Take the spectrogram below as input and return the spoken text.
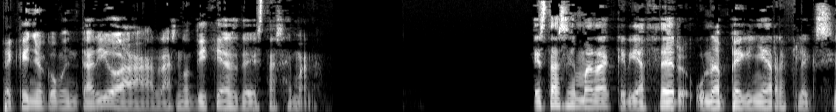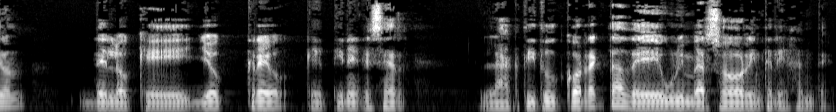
pequeño comentario a las noticias de esta semana. Esta semana quería hacer una pequeña reflexión de lo que yo creo que tiene que ser la actitud correcta de un inversor inteligente.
